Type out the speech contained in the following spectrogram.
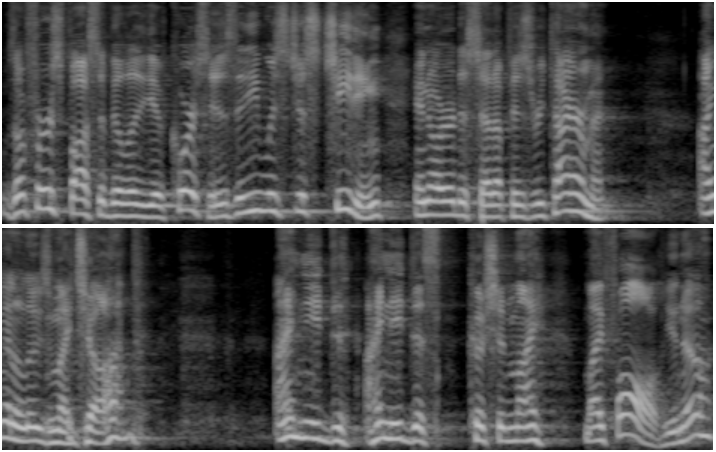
The first possibility, of course, is that he was just cheating in order to set up his retirement. I'm going to lose my job. I need to, I need to cushion my, my fall, you know?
